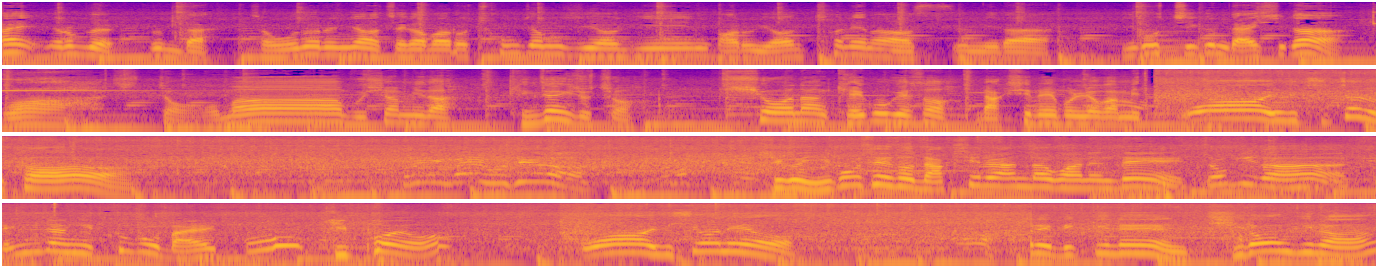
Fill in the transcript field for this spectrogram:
하이 여러분들. 루입니다. 자 오늘은요 제가 바로 청정 지역인 바로 연천에 나왔습니다. 이곳 지금 날씨가 와 진짜 어마무시합니다. 굉장히 좋죠? 시원한 계곡에서 낚시를 해보려고 합니다. 와 여기 진짜 좋다. 선생님 빨리 오세요. 지금 이곳에서 낚시를 한다고 하는데 저기가 굉장히 크고 맑고 깊어요. 와 이거 시원해요 미끼는 지렁이랑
